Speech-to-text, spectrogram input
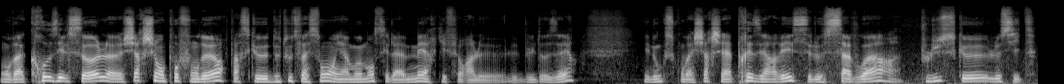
On va creuser le sol, chercher en profondeur, parce que de toute façon, il y a un moment, c'est la mer qui fera le, le bulldozer. Et donc ce qu'on va chercher à préserver, c'est le savoir plus que le site.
